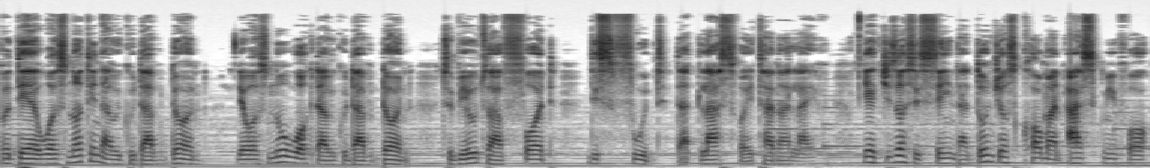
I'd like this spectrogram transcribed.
But there was nothing that we could have done. There was no work that we could have done to be able to afford this food that lasts for eternal life. Yet Jesus is saying that don't just come and ask me for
